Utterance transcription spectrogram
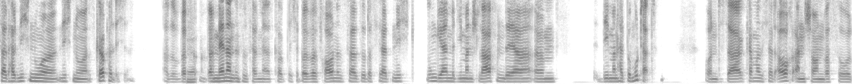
ist halt, halt nicht nur, nicht nur das Körperliche. Also bei, Ja. bei Männern ist es halt mehr das Körperliche. Aber bei Frauen ist es halt so, dass sie halt nicht ungern mit jemandem schlafen, der, ähm, den man halt bemuttert. Und da kann man sich halt auch anschauen, was so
